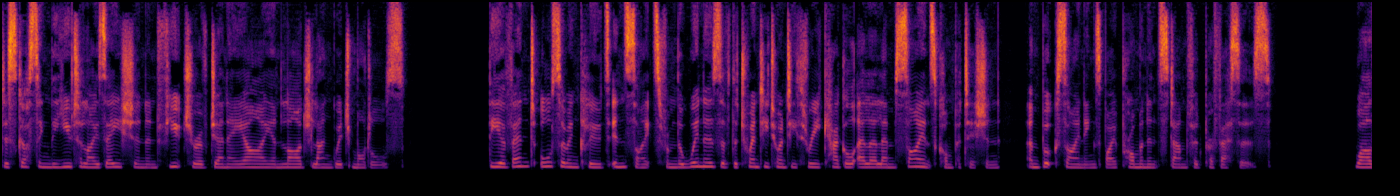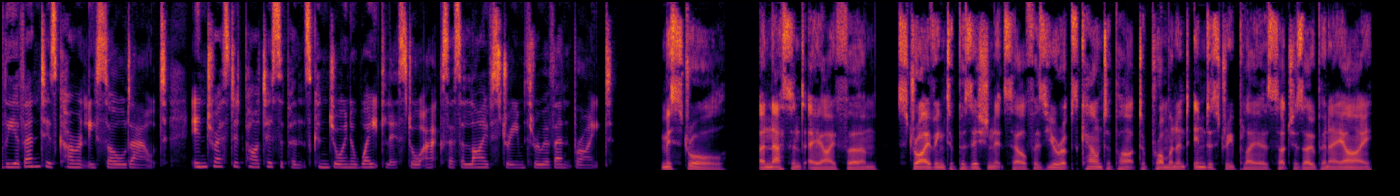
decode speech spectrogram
discussing the utilisation and future of GenAI and large language models. The event also includes insights from the winners of the 2023 Kaggle LLM Science Competition and book signings by prominent Stanford professors. While the event is currently sold out, interested participants can join a waitlist or access a live stream through Eventbrite. Mistral, a nascent AI firm striving to position itself as Europe's counterpart to prominent industry players such as OpenAI,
